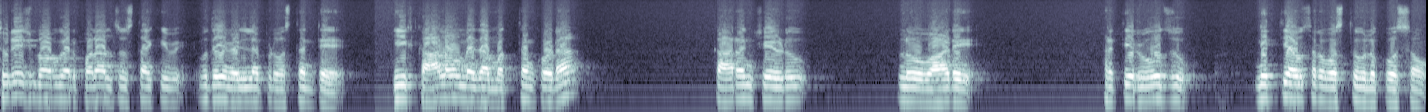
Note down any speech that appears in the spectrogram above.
సురేష్ బాబు గారి పొలాలు చూస్తాకి ఉదయం వెళ్ళినప్పుడు వస్తుంటే ఈ కాలం మీద మొత్తం కూడా కారం చేడులో వాడే ప్రతిరోజు నిత్యావసర వస్తువుల కోసం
